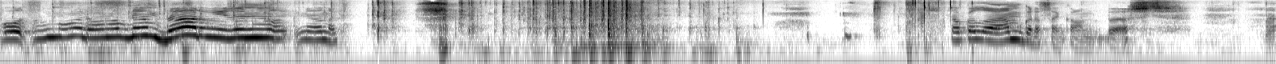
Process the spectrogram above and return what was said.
but I don't have them batteries in my no, like. Not gonna lie, I'm gonna think I'm the best. I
